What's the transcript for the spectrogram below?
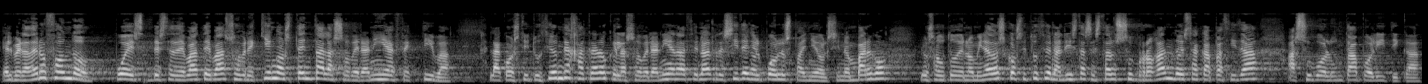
El verdadero fondo, pues, de este debate va sobre quién ostenta la soberanía efectiva. La Constitución deja claro que la soberanía nacional reside en el pueblo español. Sin embargo, los autodenominados constitucionalistas están subrogando esa capacidad a su voluntad política.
